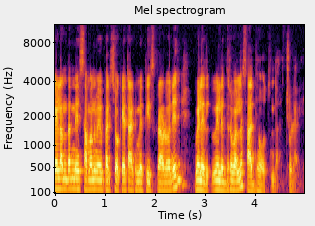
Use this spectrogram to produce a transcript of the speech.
వీళ్ళందరినీ సమన్వయపరిచి ఒకే తాటి మీద తీసుకురావడం అనేది వీళ్ళ వీళ్ళిద్దరి వల్ల సాధ్యం అవుతుందా? చూడాలి.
